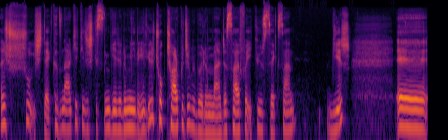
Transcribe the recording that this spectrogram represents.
hani şu işte kadın erkek ilişkisinin gerilimiyle ilgili çok çarpıcı bir bölüm bence sayfa 281. Ee,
